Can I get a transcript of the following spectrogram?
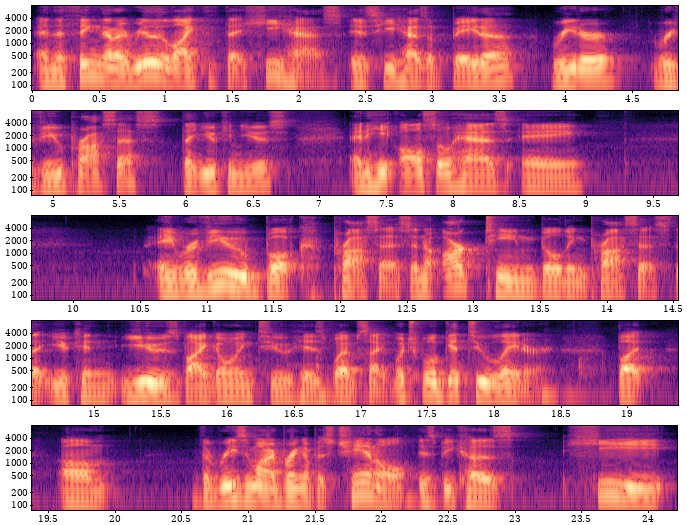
And the thing that I really like that he has is he has a beta reader review process that you can use. And he also has a a review book process, an ARC team building process that you can use by going to his website, which we'll get to later. But um, the reason why I bring up his channel is because he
